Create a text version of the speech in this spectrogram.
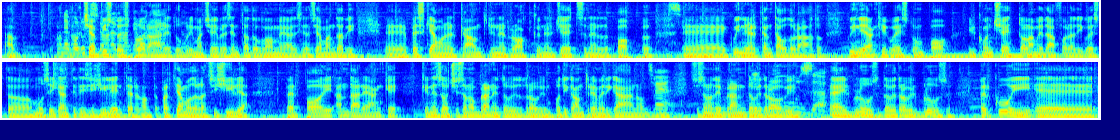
ha- ci ha visto esplorare tu prima ci hai presentato come eh, si- siamo andati eh, peschiamo nel country nel rock nel jazz nel pop eh, quindi nel cantautorato. Quindi anche questo un po' il concetto la metafora di questo musicante di Sicilia in terra lontana partiamo dalla Sicilia per poi andare anche che ne so ci sono brani dove tu trovi un po' di country americano Sì. ci sono dei brani dove Il trovi blues. eh, il blues dove trovi il blues per cui eh,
